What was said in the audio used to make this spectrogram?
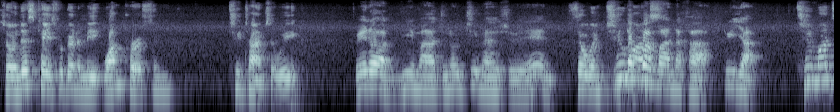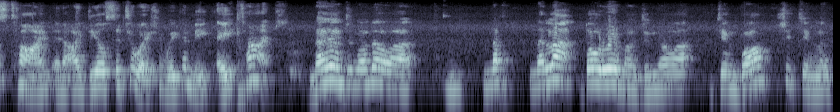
So in this case, we're going to meet one person two times a week. So in two months, two months' time, in an ideal situation, we can meet eight times. ဒါကြောင့်ကျွန်တော်တို့ကနနလတော့ရဲမှာကျွန်တော်ကကျင်ပေါင်းရှစ်ကျင်လောက်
